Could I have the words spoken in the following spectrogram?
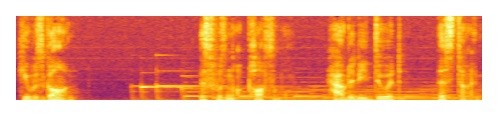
he was gone. This was not possible. How did he do it this time?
